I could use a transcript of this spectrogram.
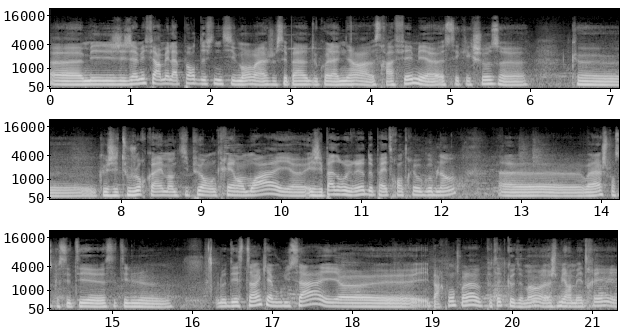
Euh, mais j'ai jamais fermé la porte définitivement. Voilà, je sais pas de quoi l'avenir euh, sera fait, mais euh, c'est quelque chose que, que j'ai toujours quand même un petit peu ancré en moi et, euh, et j'ai pas de regret de pas être rentré au Gobelin. Euh, voilà, je pense que c'était c'était le, le destin qui a voulu ça et, euh, et par contre, voilà, peut-être que demain je m'y remettrai et,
